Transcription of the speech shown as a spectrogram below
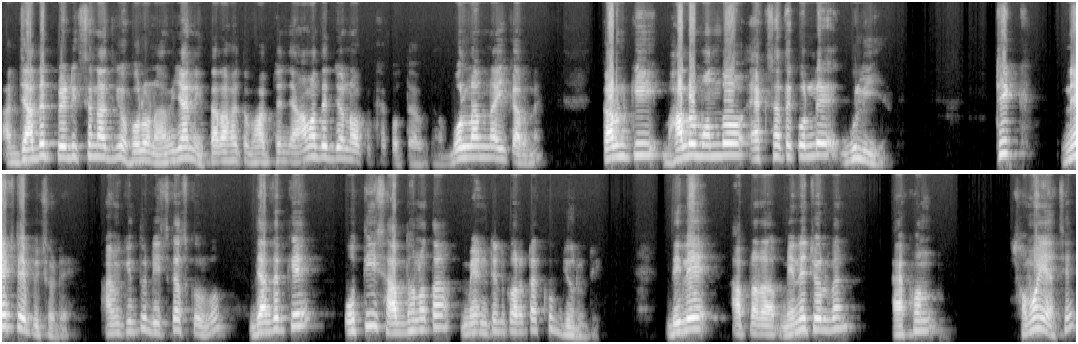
আর যাদের প্রেডিকশন আজকে হলো না, আমি জানি তারা হয়তো ভাবছেন যে আমাদের জন্য অপেক্ষা করতে হবে না। বললাম না এই কারণে। কারণ কি? ভালো মন্দ একসাথে করলে গুলিয়ে। ঠিক নেক্সট এপিসোডে আমি কিন্তু ডিসকাস করব যাদেরকে অতি সাবধানতা মেনটেন করাটা খুব জরুরি। দিলে আপনারা মেনে চলবেন। এখন সময় আছে,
